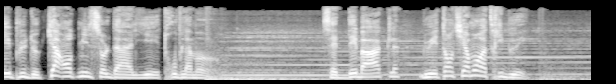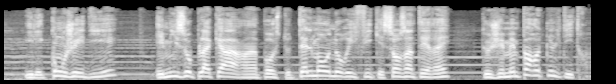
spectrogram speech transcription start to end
et plus de 40 000 soldats alliés trouvent la mort. Cette débâcle lui est entièrement attribuée. Il est congédié et mis au placard à un poste tellement honorifique et sans intérêt que j'ai même pas retenu le titre.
